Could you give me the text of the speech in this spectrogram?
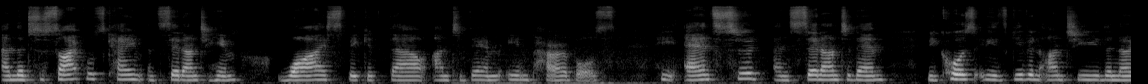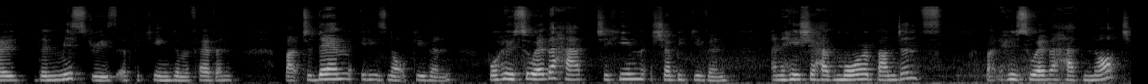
And the disciples came and said unto him, Why speakest thou unto them in parables? He answered and said unto them, Because it is given unto you the know the mysteries of the kingdom of heaven, but to them it is not given. For whosoever hath, to him shall be given, and he shall have more abundance. But whosoever hath not,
